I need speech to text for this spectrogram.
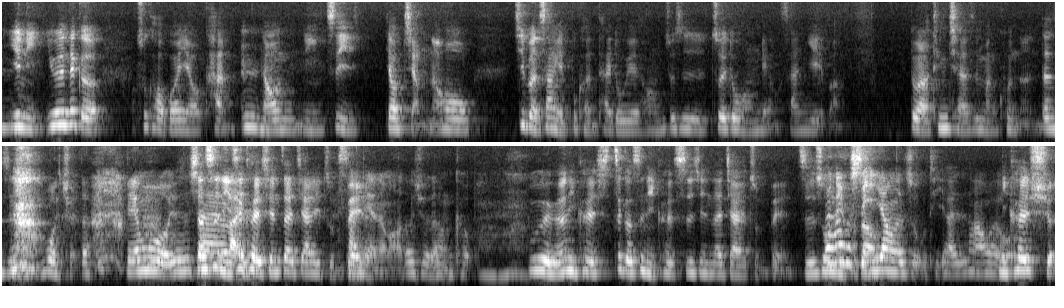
因为你因为那个主考官也要看，嗯然后你自己要讲，然后基本上也不可能太多页，好像就是最多好像两三页吧。对啊，听起来是蛮困难，但是 我觉得 连我就是现但是你是可以先在家里准备的，三年了嘛，都觉得很可怕。不对，可能你可以这个是你可以事先在家里准备，只是说你不知道，们是一样的主题，还是它会你？可以选，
